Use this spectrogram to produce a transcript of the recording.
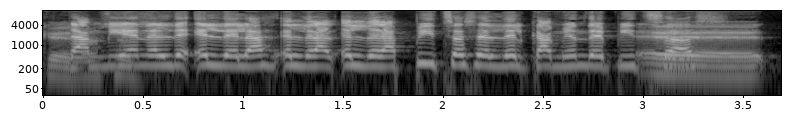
que no También sé el de, el, de las, el, de la- el de las pizzas, el del camión de pizzas. eh,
